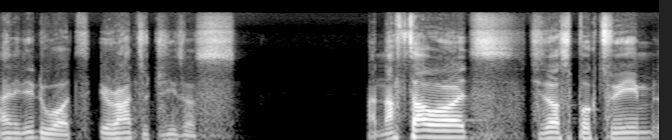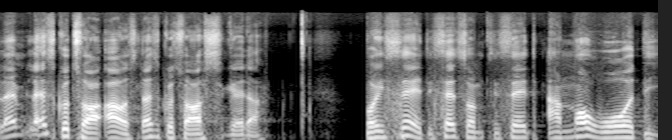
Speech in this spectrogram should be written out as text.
And he did what? He ran to Jesus. And afterwards, Jesus spoke to him. Let, let's go to our house. Let's go to our house together. But he said, he said something. He said, I'm not worthy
